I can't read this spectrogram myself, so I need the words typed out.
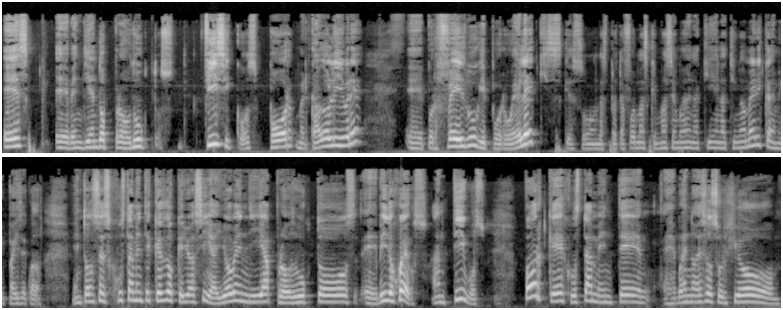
es eh, vendiendo productos físicos por Mercado Libre eh, por Facebook y por OLX, que son las plataformas que más se mueven aquí en Latinoamérica, en mi país de Ecuador. Entonces, justamente, ¿qué es lo que yo hacía? Yo vendía productos, eh, videojuegos antiguos, porque justamente, eh, bueno, eso surgió,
